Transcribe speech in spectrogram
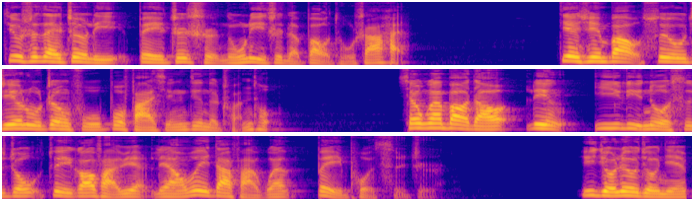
就是在这里被支持奴隶制的暴徒杀害。电讯报素有揭露政府不法行径的传统，相关报道令伊利诺斯州最高法院两位大法官被迫辞职。一九六九年，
